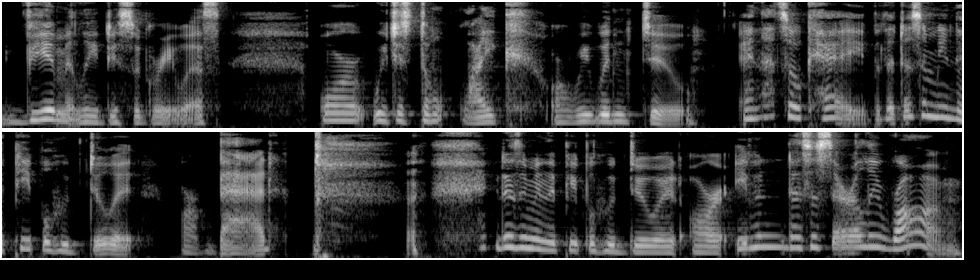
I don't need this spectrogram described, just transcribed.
vehemently disagree with, or we just don't like, or we wouldn't do. And that's okay, but that doesn't mean that people who do it are bad. it doesn't mean that people who do it are even necessarily wrong.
